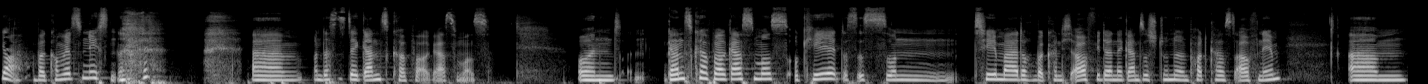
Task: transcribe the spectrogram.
ja, aber kommen wir zum nächsten. ähm, und das ist der Ganzkörperorgasmus. Und Ganzkörperorgasmus, okay, das ist so ein Thema, darüber könnte ich auch wieder eine ganze Stunde einen Podcast aufnehmen. Ähm,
